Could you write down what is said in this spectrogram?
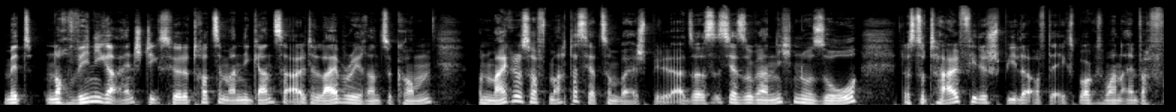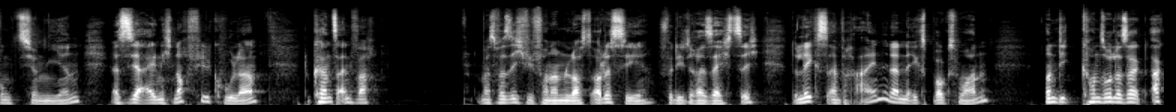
mit noch weniger Einstiegshürde trotzdem an die ganze alte Library ranzukommen. Und Microsoft macht das ja zum Beispiel. Also es ist ja sogar nicht nur so, dass total viele Spiele auf der Xbox One einfach funktionieren. Es ist ja eigentlich noch viel cooler. Du kannst einfach, was weiß ich, wie von einem Lost Odyssey für die 360, du legst es einfach ein in deine Xbox One, und die Konsole sagt, ah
